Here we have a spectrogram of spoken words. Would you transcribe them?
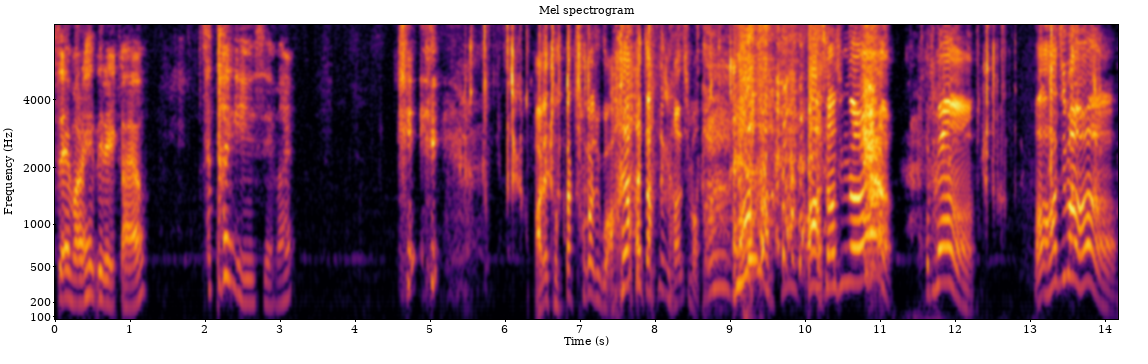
ASMR 해드릴까요? 사탕 ASMR? 아래 턱 딱 쳐가지고 아 짜증나 하지마. 아, 아 짜증나. 하지마. 아 하지마.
